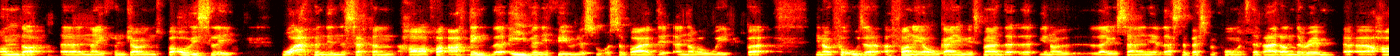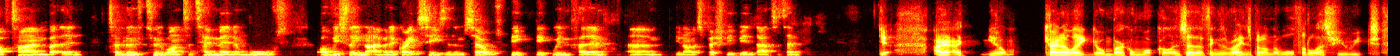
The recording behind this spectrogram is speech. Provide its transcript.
under uh, Nathan Jones. But obviously, what happened in the second half. I, I, think that even if he would have sort of survived it another week, but you know, football's a, a funny old game. It's mad that, that, you know they were saying that that's the best performance they've had under him at, at half time, but then to lose two one to ten men and Wolves obviously not having a great season themselves, big big win for them. Um, you know, especially being down to ten. Yeah, I, I you know kind of like going back on what Colin said, I think the writing's been on the wall for the last few weeks.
